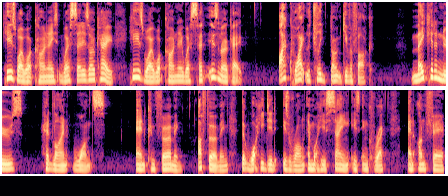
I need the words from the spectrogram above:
Here's why what Kanye West said is okay. Here's why what Kanye West said isn't okay. I quite literally don't give a fuck. Make it a news headline once and confirming, affirming that what he did is wrong and what he's saying is incorrect and unfair,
